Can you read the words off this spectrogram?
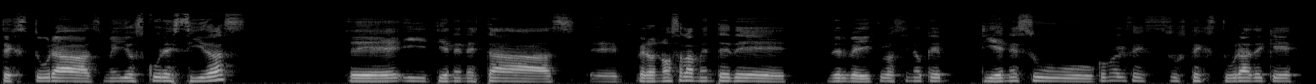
texturas medio oscurecidas eh, y tienen estas eh, pero no solamente de del vehículo sino que tiene su cómo se dice? sus texturas de que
